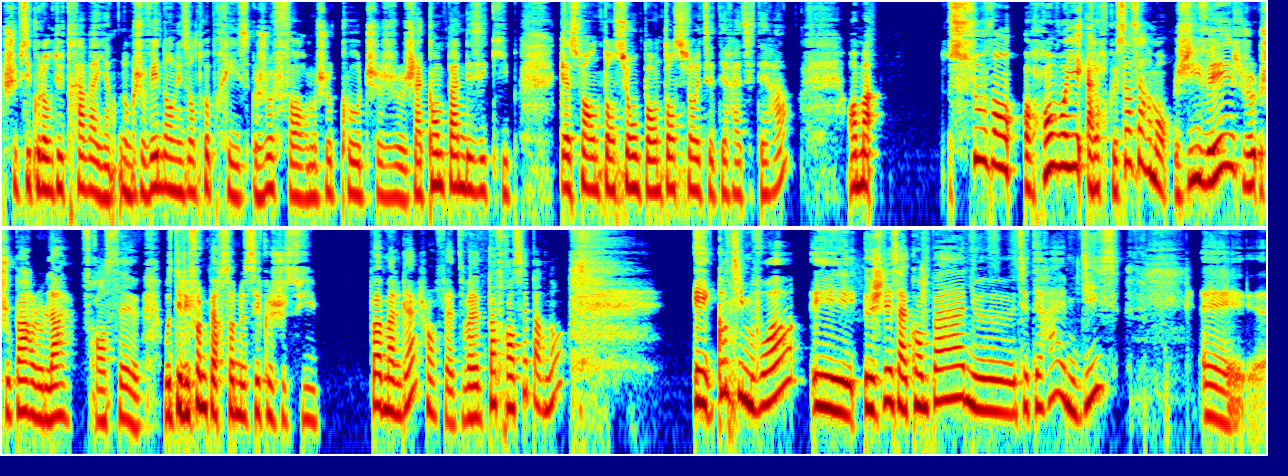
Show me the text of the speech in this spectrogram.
Je suis psychologue du travail, hein, donc je vais dans les entreprises, je forme, je coach, j'accompagne les équipes, qu'elles soient en tension ou pas en tension, etc., etc. On m'a souvent renvoyé, alors que sincèrement, j'y vais, je, je, parle là français. Euh, au téléphone, personne ne sait que je suis pas malgache en fait, pas français, pardon. Et quand ils me voient et je les accompagne, euh, etc., ils me disent, eh,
